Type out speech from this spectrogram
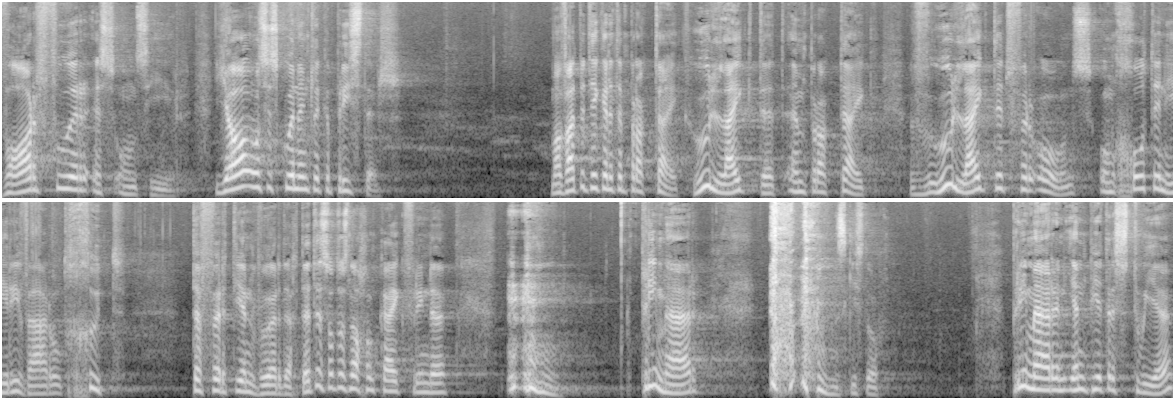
waarvoor is ons hier? Ja, ons is koninklike priesters. Maar wat beteken dit in praktyk? Hoe lyk dit in praktyk? Hoe lyk dit vir ons om God in hierdie wêreld goed te verteenwoordig? Dit is wat ons nou gaan kyk, vriende. Primêr Ekskuus tog. Primêr in 1 Petrus 2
